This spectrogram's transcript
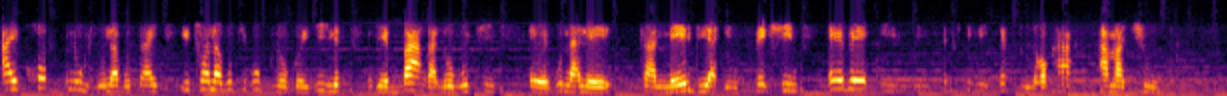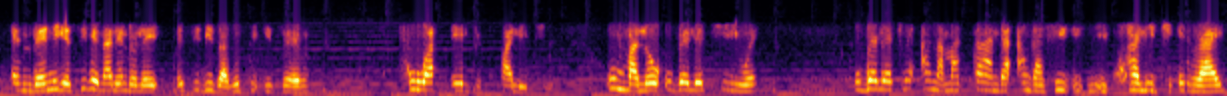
Ayikhoni ukudlula busayi. Ithola ukuthi kublogekile ngebanga lokuthi um kunale chlamydia infection ebe infection eblocka ama-tube. And then-ke sibe nalento le esibiza ukuthi it's a poor egg quality. Uma lo ubelethiwe ubelethwe anamaqanda angasi i-quality e-right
